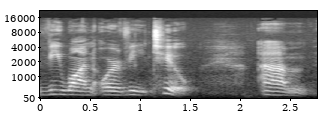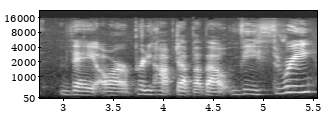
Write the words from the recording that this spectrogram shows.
V1 or V2. Um, they are pretty hopped up about V3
